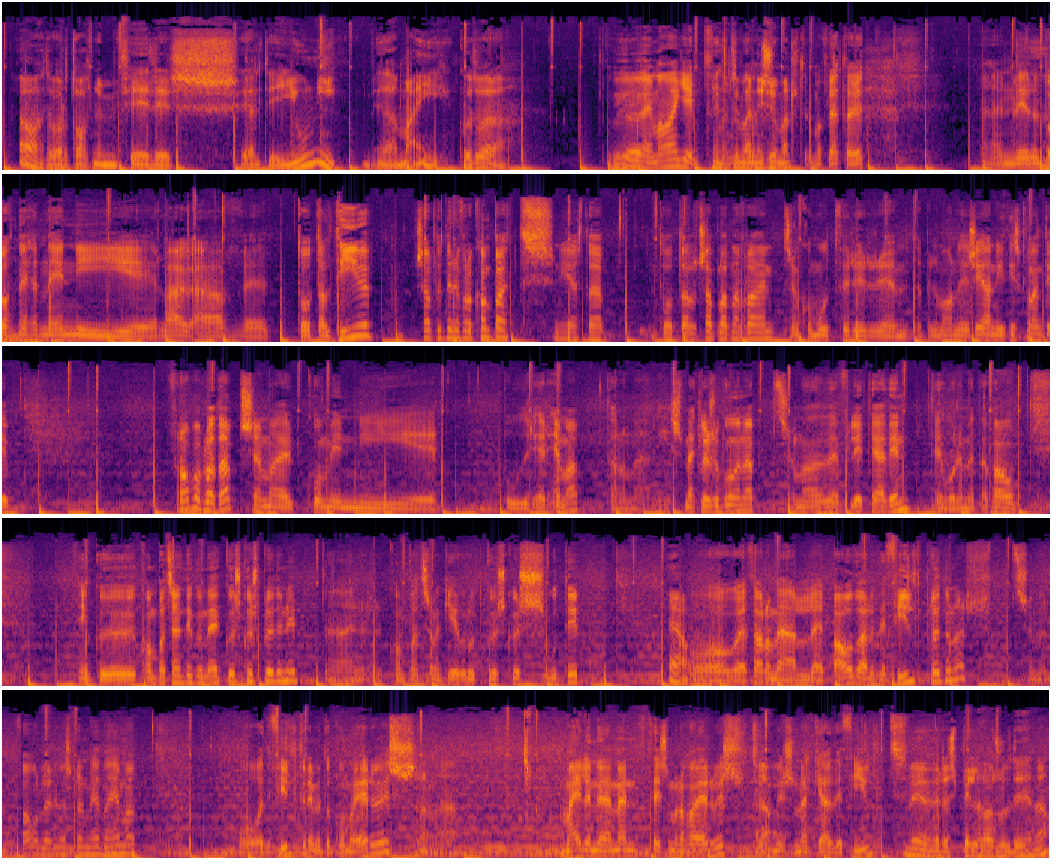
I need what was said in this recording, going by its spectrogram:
Já, þetta var tóknum fyrir ég held í júni eða mæ, hvað var það? Ég man það ekki. Einhvern mann í sumar. Þurfum að fletta upp. En við erum dotnið hérna inn í lag af eh, Total 10 Saflutunni frá Compact Nýjasta Total saflatna frá þeim sem kom út fyrir um, þetta byrjum mánuði síðan í Þísklandi Frábárplata sem er komin í eh, búður hér heima. Þar á meðan í smekklösu búðuna sem að flytja þetta inn. Þeir voru með að fá fengu Compact sendingu með Guskus-blutunni það er Compact sem að gefur út Guskus úti. Já, og þar á meðal báðar The Field plötunar sem er nú fálega í vestlunum hérna heima. Og The Field er einmitt að koma á Airways þannig að mæli með menn þeir sem er að fá Airways. Tölum við svona ekki að The Field. Við hefum verið að spila það svolítið hérna.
